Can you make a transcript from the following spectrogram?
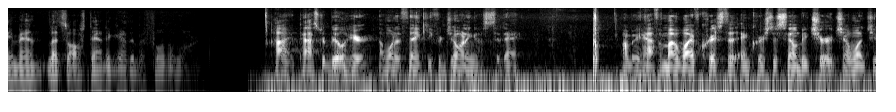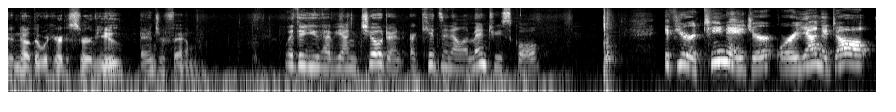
Amen. Let's all stand together before the Lord. Hi, Pastor Bill here. I want to thank you for joining us today. On behalf of my wife, Krista, and Christian Assembly Church, I want you to know that we're here to serve you and your family. Whether you have young children or kids in elementary school, If you're a teenager or a young adult,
